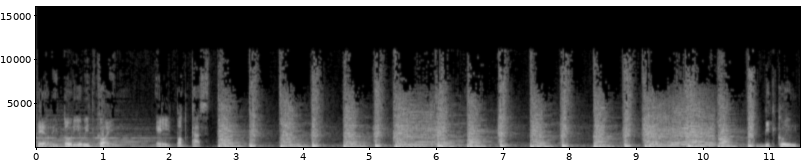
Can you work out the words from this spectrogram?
Territorio Bitcoin, el podcast. Bitcoin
